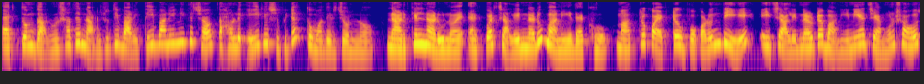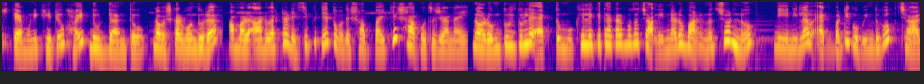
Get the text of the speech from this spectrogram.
একদম দারুণ সাথে নাড়ু যদি বাড়িতেই বানিয়ে নিতে চাও, তাহলে এই রেসিপিটা তোমাদের জন্য। নারকেল নাড়ু নয়, একবার চালের নাড়ু বানিয়ে দেখো। মাত্র কয়েকটা উপকরণ দিয়ে এই চালের নাড়ুটা বানিয়ে নেওয়া যেমন সহজ, তেমনই খেতেও হয় দুর্দান্ত। নমস্কার বন্ধুরা, আমার আরও একটা রেসিপিতে তোমাদের সবাইকে স্বাগত জানাই। নরম তুলতুলে একদম মুখে লেগে থাকার মতো চালের নাড়ু বানানোর জন্য নিয়ে নিলাম এক বাটি গোবিন্দভোগ চাল।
